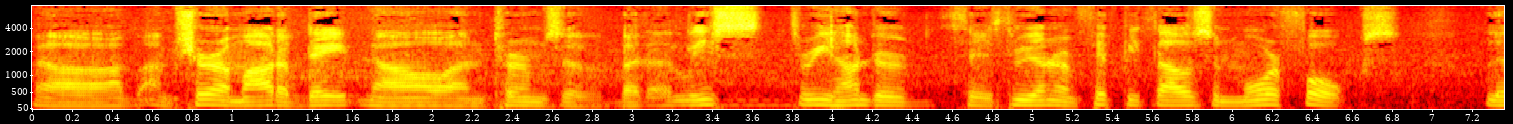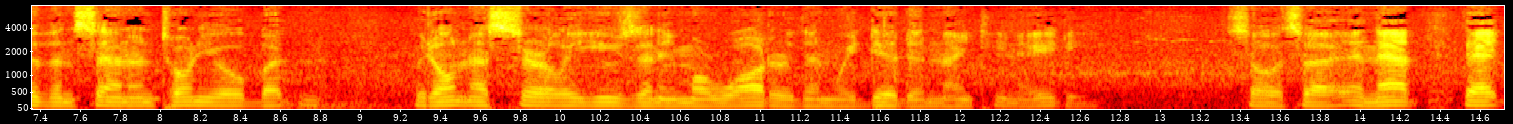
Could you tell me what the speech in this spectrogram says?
uh, I'm sure I'm out of date now in terms of, but at least 300, say 350,000 more folks live in San Antonio, but we don't necessarily use any more water than we did in 1980. So it's a, and that that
